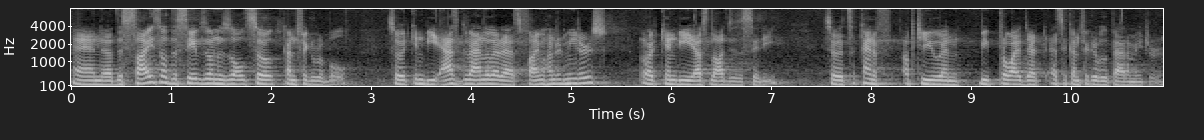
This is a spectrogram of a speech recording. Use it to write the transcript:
And uh, the size of the safe zone is also configurable. So it can be as granular as 500 meters, or it can be as large as a city. So it's kind of up to you, and we provide that as a configurable parameter.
